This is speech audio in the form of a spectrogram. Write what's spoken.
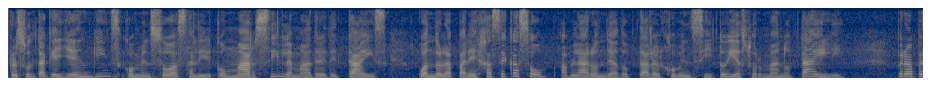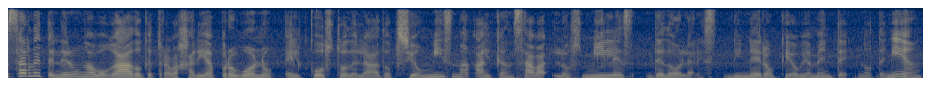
Resulta que Jenkins comenzó a salir con Marcy, la madre de Thais. Cuando la pareja se casó, hablaron de adoptar al jovencito y a su hermano Tylee. Pero a pesar de tener un abogado que trabajaría pro bono, el costo de la adopción misma alcanzaba los miles de dólares, dinero que obviamente no tenían,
